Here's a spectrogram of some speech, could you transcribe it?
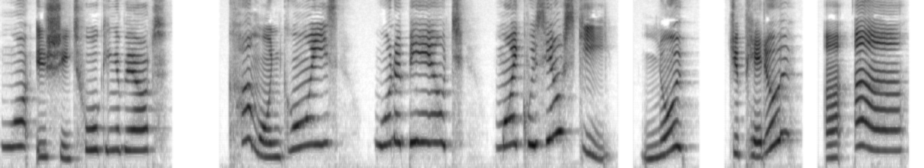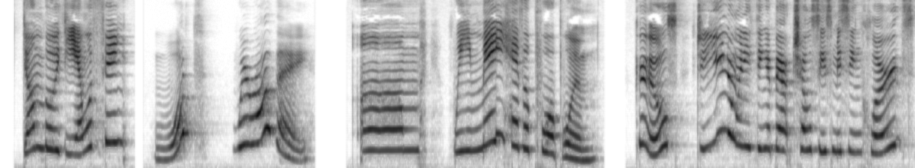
What is she talking about? Come on, guys. What about Mike Wazowski? Nope. Geppetto? Uh-uh. Dumbo the elephant? What? Where are they? Um, we may have a problem. Girls, do you know anything about Chelsea's missing clothes?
